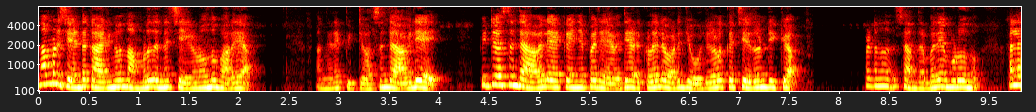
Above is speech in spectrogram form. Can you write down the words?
നമ്മൾ ചെയ്യേണ്ട കാര്യങ്ങൾ നമ്മൾ തന്നെ ചെയ്യണമെന്ന് പറയാം. അങ്ങനെ പിറ്റേ ദിവസം രാവിലെയായി. പിറ്റേ ദിവസം രാവിലെ ആയി കഴിഞ്ഞപ്പോൾ രേവതി അടുക്കളയിൽ ഓരോ ജോലികളൊക്കെ ചെയ്തുകൊണ്ടിരിക്കുക പെട്ടെന്ന് ചന്ദ്രമതി അങ്ങോട്ട് വന്നു. അല്ല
